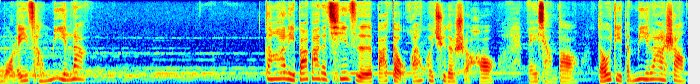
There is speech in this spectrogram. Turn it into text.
抹了一层蜜蜡。当阿里巴巴的妻子把斗还回去的时候，没想到斗底的蜜蜡上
